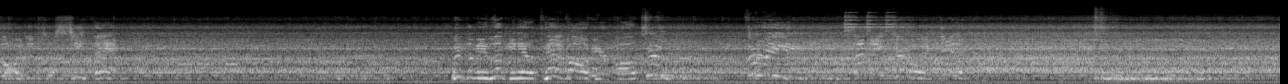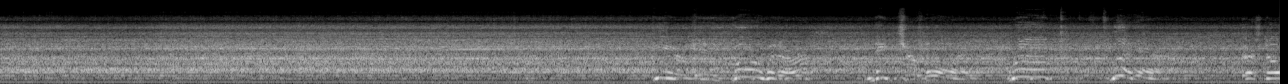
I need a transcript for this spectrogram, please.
Boy, did you see that? We could be looking at a pinfall here, folks. Two, three, the Nature Boy did it. Here is your winner, Nature Boy, Ric Flair. There's no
